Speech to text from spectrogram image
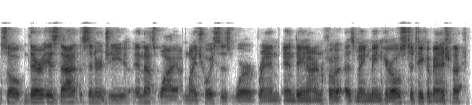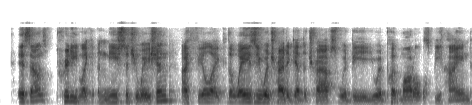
So there is that synergy, and that's why my choices were Brand and Dane Ironfoot as my main heroes to take advantage of that. It sounds pretty like a niche situation. I feel like the ways you would try to get the traps would be you would put models behind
